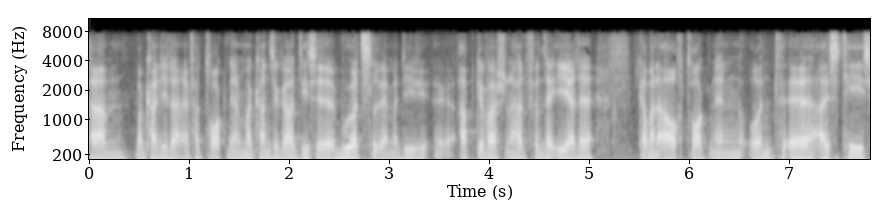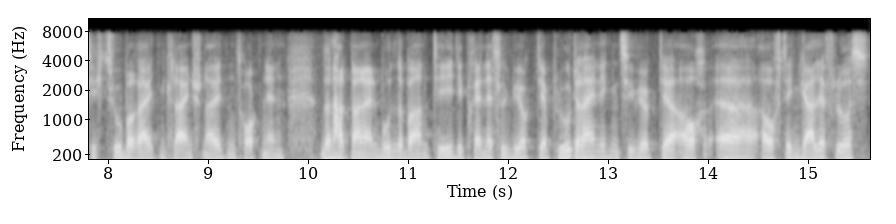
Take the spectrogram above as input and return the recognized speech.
ähm, man kann die dann einfach trocknen. Man kann sogar diese Wurzel, wenn man die äh, abgewaschen hat von der Erde, kann man auch trocknen und äh, als Tee sich zubereiten, kleinschneiden, trocknen. Und dann hat man einen wunderbaren Tee. Die Brennnessel wirkt ja blutreinigend, sie wirkt ja auch äh, auf den Gallefluss.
